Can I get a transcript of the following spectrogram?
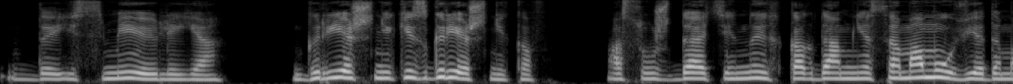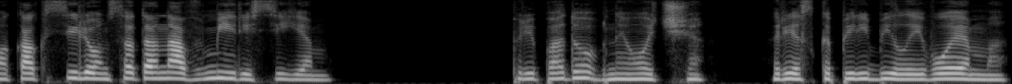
Да и смею ли я?» Грешник из грешников. Осуждать иных, когда мне самому ведомо, как силен сатана в мире сием. «Преподобный отче», — резко перебила его Эмма,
